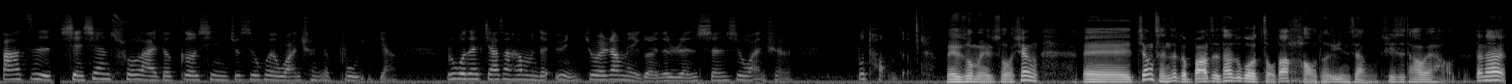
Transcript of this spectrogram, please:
八字显现出来的个性，就是会完全的不一样。如果再加上他们的运，就会让每个人的人生是完全不同的。没错，没错。像呃江辰这个八字，他如果走到好的运上，其实他会好的。但他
